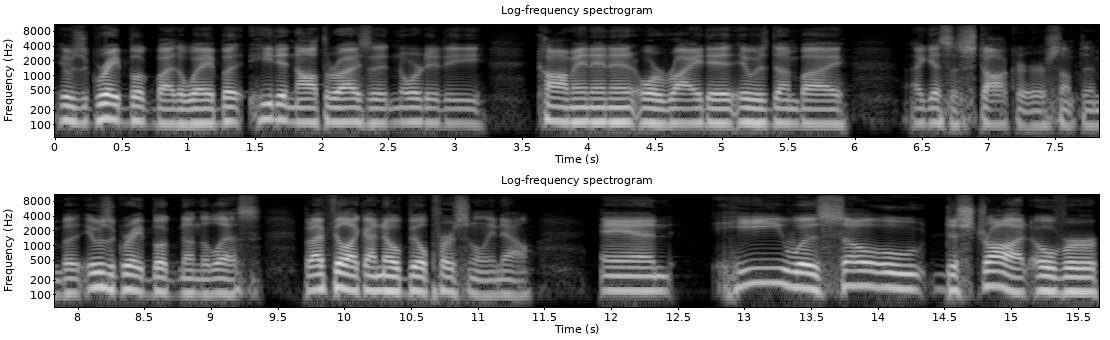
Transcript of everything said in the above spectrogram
It was a great book, by the way, but he didn't authorize it, nor did he comment in it or write it. It was done by, I guess, a stalker or something. But it was a great book nonetheless. But I feel like I know Bill personally now. And he was so distraught over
